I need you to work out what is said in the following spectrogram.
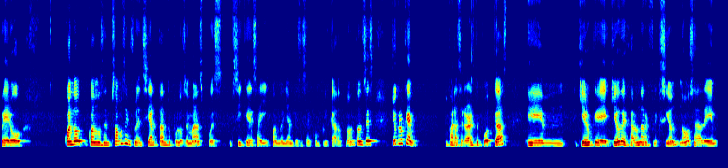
pero cuando, cuando nos empezamos a influenciar tanto por los demás, pues sí que es ahí cuando ya empieza a ser complicado, ¿no? Entonces, yo creo que para cerrar este podcast, em, quiero, que, quiero dejar una reflexión, ¿no? O sea, de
